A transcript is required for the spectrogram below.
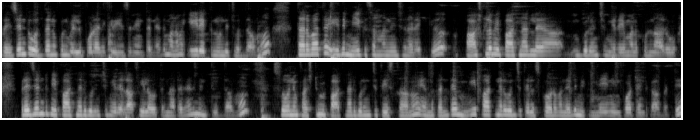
ప్రజెంట్ వద్దనుకుని వెళ్ళిపోవడానికి రీజన్ ఏంటి అనేది మనం ఈ డెక్ నుండి చూద్దాము. తర్వాత ఇది మీకు సంబంధించిన డెక్ పాస్ట్లో మీ పార్ట్నర్ల గురించి మీరు ఏమనుకున్నారు? ప్రజెంట్ మీ పార్ట్నర్ గురించి మీరు ఎలా ఫీల్ అవుతున్నారు అనేది మేము తీద్దాము. సో నేను ఫస్ట్ మీ పార్ట్నర్ గురించి తీస్తాను. ఎందుకంటే మీ పార్ట్నర్ గురించి తెలుసుకోవడం అనేది మీకు మెయిన్ ఇంపార్టెంట్ కాబట్టి.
